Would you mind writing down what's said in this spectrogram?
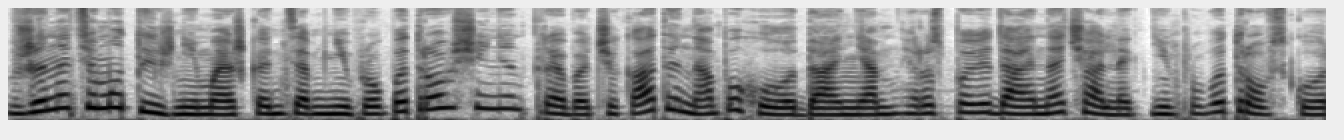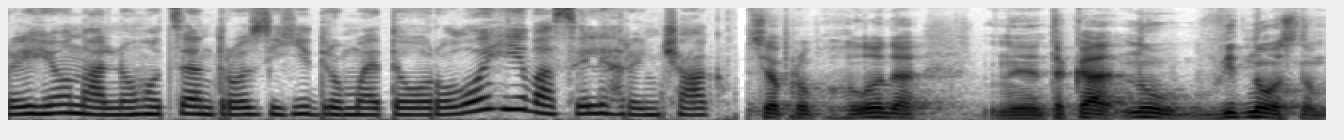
Вже на цьому тижні мешканцям Дніпропетровщини треба чекати на похолодання, розповідає начальник Дніпропетровського регіонального центру з гідрометеорології Василь Гринчак. Ця прохолода е, така, ну, відносно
